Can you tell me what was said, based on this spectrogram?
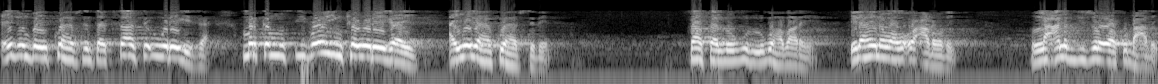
cid unbay ku habsantahay saasay u wareegeysaa marka musiibooyinka wareegaayey ayaga ha ku habsadeen. Saasaa lagu habaaraya. Ilaahayna waaba u cadhooday. Lacnadiisuna waa ku dhacday.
